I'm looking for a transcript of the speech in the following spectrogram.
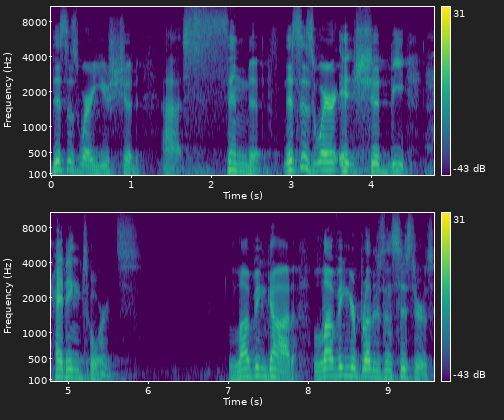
This is where you should uh, send it. This is where it should be heading towards loving God, loving your brothers and sisters,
